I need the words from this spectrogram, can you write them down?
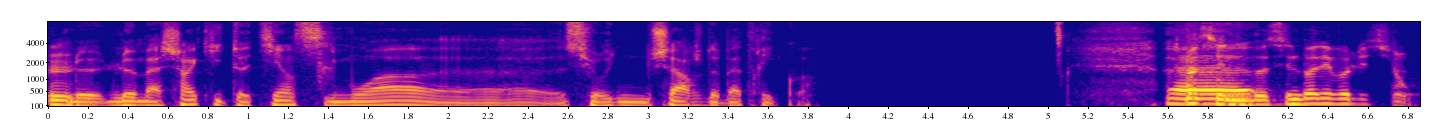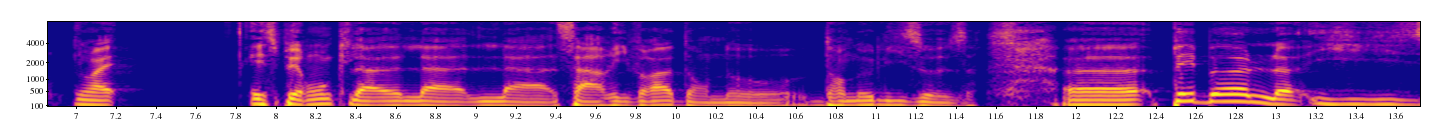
mm. le, machin qui te tient six mois euh, sur une charge de batterie, quoi. Ah, c'est une, une bonne évolution. Ouais, Espérons que la, la, la, ça arrivera dans nos dans nos liseuses. Euh, Pebble, ils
